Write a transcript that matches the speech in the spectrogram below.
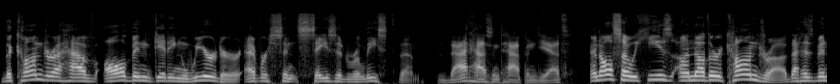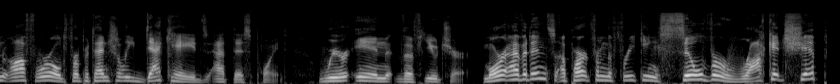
The Kandra have all been getting weirder ever since Sazed released them. That hasn't happened yet. And also, he's another Kandra that has been off world for potentially decades at this point. We're in the future. More evidence apart from the freaking silver rocket ship?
